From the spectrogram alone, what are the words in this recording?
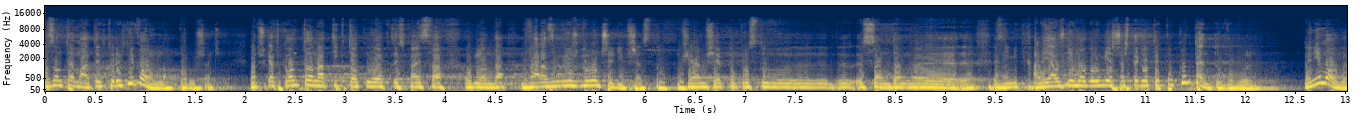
To są tematy, których nie wolno poruszać. Na przykład konto na TikToku, jak ktoś z Państwa ogląda, dwa razy mi już wyłączyli przez to. Musiałem się po prostu y, y, sądem y, z nimi, ale ja już nie mogę umieszczać tego typu kontentu w ogóle. No nie mogę.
